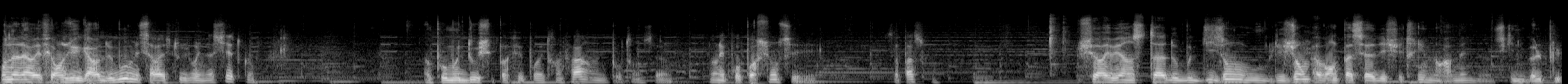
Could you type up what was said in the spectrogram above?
On a la référence du garde-debout, mais ça reste toujours une assiette. Quoi. Un pommeau de douche, c'est pas fait pour être un phare, mais pourtant, dans les proportions, c'est ça passe. Je suis arrivé à un stade au bout de 10 ans où les gens, avant de passer à la déchetterie, me ramènent ce qu'ils ne veulent plus.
